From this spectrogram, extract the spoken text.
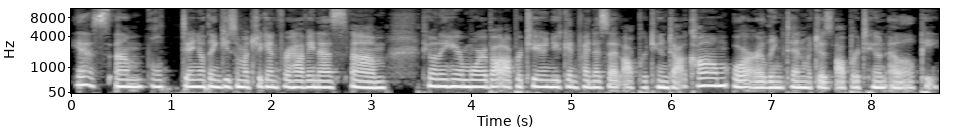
Yes. Um, well, Daniel, thank you so much again for having us. Um, if you want to hear more about Opportune, you can find us at opportune.com or our LinkedIn, which is Opportune LLP.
